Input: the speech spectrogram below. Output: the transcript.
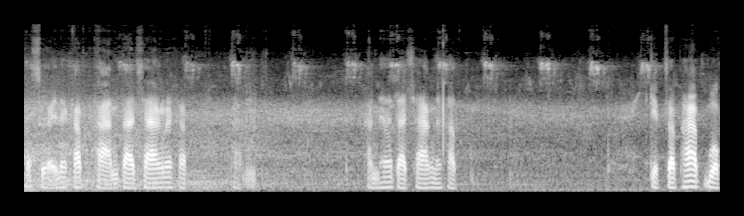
ก็สวยนะครับ ฐานตาช้างนะครับฐานพันห้าตาช้างนะครับ เก็บสภาพบวก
